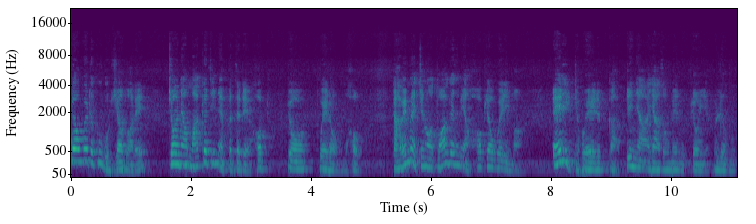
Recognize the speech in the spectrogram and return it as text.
ပြောပွဲတစ်ခုကိုရောက်သွားတယ်ကြော်ညာ marketing နဲ့ပတ်သက်တဲ့ဟောပြောပွဲတော့မဟုတ်ဒါပေမဲ့ကျွန်တော်သွားခဲ့သမျှဟောပြောပွဲတွေမှာအဲ့ဒီတပွဲကပညာအရာဆုံးပဲလို့ပြောရင်မလွန်ဘူး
